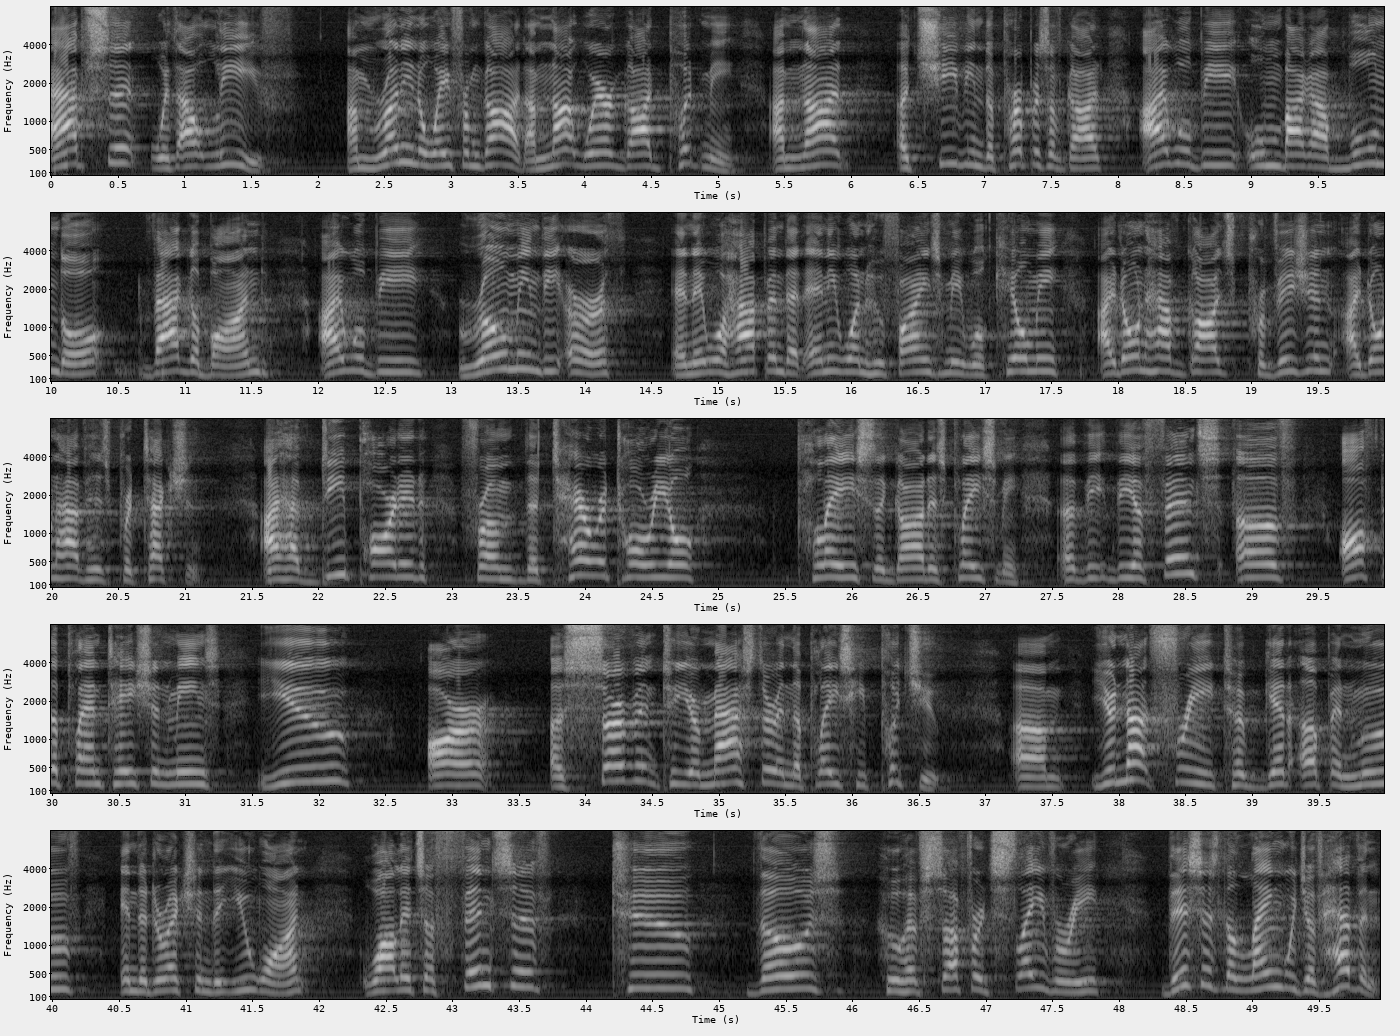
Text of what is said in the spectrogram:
absent without leave. I'm running away from God. I'm not where God put me. I'm not achieving the purpose of God, I will be un vagabundo, vagabond. I will be roaming the earth, and it will happen that anyone who finds me will kill me. I don't have God's provision, I don't have his protection. I have departed from the territorial place that God has placed me. Uh, the, the offense of off the plantation means you are a servant to your master in the place he put you. Um, you're not free to get up and move in the direction that you want. While it's offensive to those who have suffered slavery, this is the language of heaven.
